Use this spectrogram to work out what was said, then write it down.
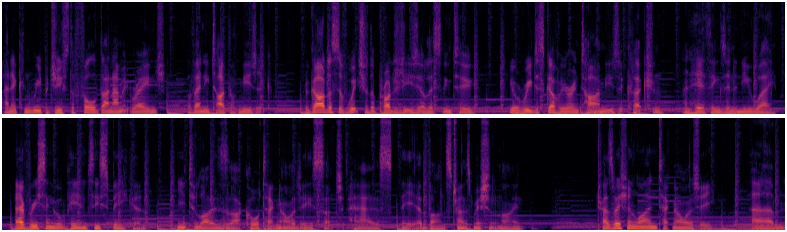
and it can reproduce the full dynamic range of any type of music. Regardless of which of the prodigies you're listening to, you'll rediscover your entire music collection and hear things in a new way. Every single PMC speaker utilizes our core technologies such as the advanced transmission line. Transmission line technology um,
